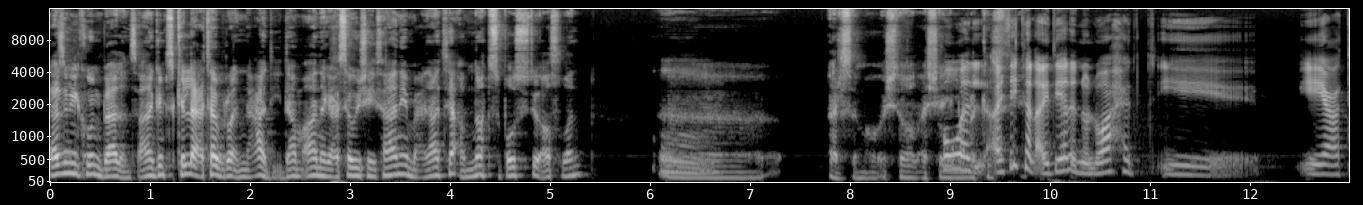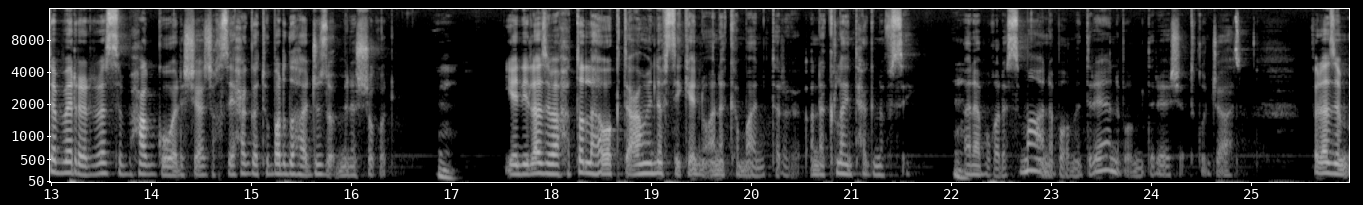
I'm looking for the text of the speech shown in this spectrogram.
لازم يكون بالانس أنا قمت كله أعتبره إنه عادي دام أنا قاعد أسوي شيء ثاني معناته I'm not supposed to أصلا آه، أرسم أو أشتغل على الشيء هو اي. ثينك الايديال إنه الواحد ي... يعتبر الرسم حقه والأشياء الشخصية حقته برضها جزء من الشغل مم. يعني لازم أحط لها وقت اعامل نفسي كأنه أنا كمان ترى أنا client حق نفسي. أنا أبغى رسمة أنا أبغى مدري أنا أبغى مدري إيش تكون جاهزة. فلازم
